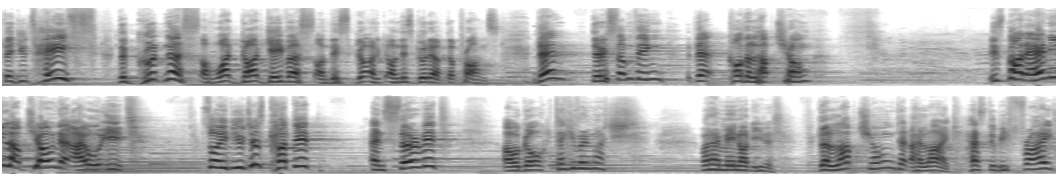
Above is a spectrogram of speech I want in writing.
that you taste the goodness of what God gave us on this, on this good of the prawns. Then there is something that called the lapcheong. It's not any lapcheong that I will eat. So if you just cut it and serve it, I will go, thank you very much. But I may not eat it. The lapcheong that I like has to be fried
